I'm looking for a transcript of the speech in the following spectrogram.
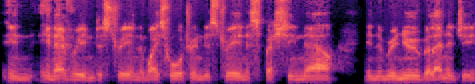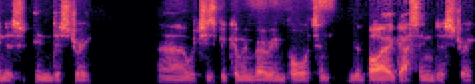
in in every industry, in the wastewater industry, and especially now in the renewable energy industry, uh, which is becoming very important, the biogas industry,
